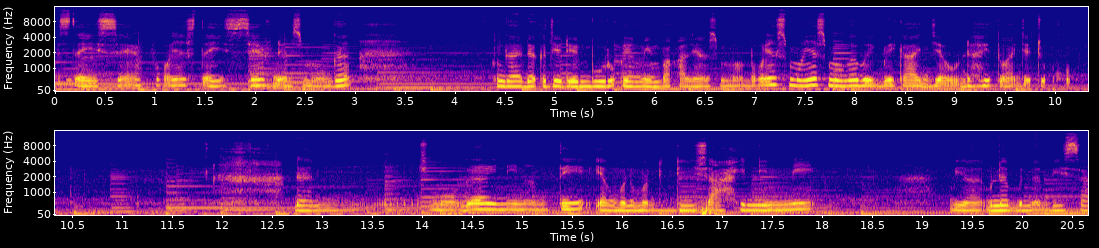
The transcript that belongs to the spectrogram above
Stay safe pokoknya stay safe dan semoga nggak ada kejadian buruk yang nimpa kalian semua. Pokoknya semuanya semoga baik-baik aja udah itu aja cukup dan semoga ini nanti yang benar-benar disahin ini biar benar-benar bisa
